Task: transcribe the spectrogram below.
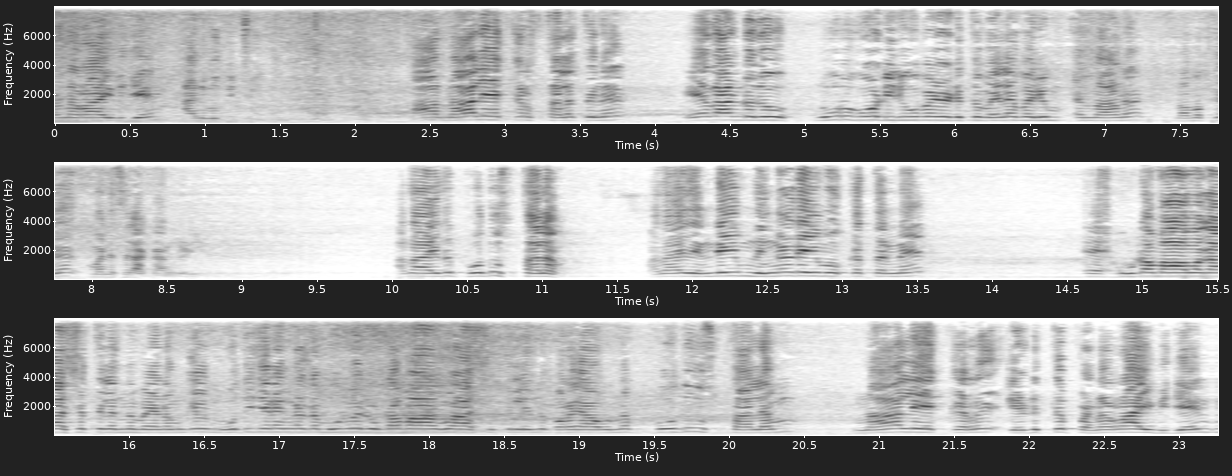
പിണറായി വിജയൻ അനുവദിച്ചു. ആ നാലേക്കർ സ്ഥലത്തിന് ഏതാണ്ടൊരു നൂറ് കോടി രൂപയുടെ അടുത്ത് വില വരും എന്നാണ് നമുക്ക് മനസ്സിലാക്കാൻ കഴിയുന്നത്. അതായത് പൊതുസ്ഥലം അതായത് എന്റെയും നിങ്ങളുടെയും ഒക്കെ തന്നെ ഉടമാവകാശത്തിൽ എന്ന് വേണമെങ്കിൽ പൊതുജനങ്ങളുടെ മുഴുവൻ ഉടമാവകാശത്തിൽ എന്ന് പറയാവുന്ന പൊതുസ്ഥലം നാലേക്കർ എടുത്ത് പിണറായി വിജയൻ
